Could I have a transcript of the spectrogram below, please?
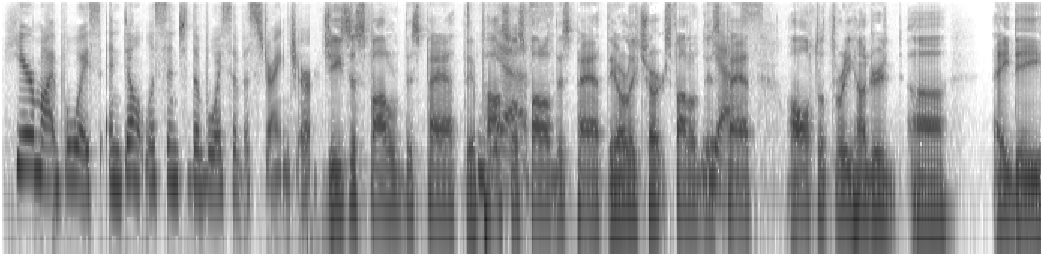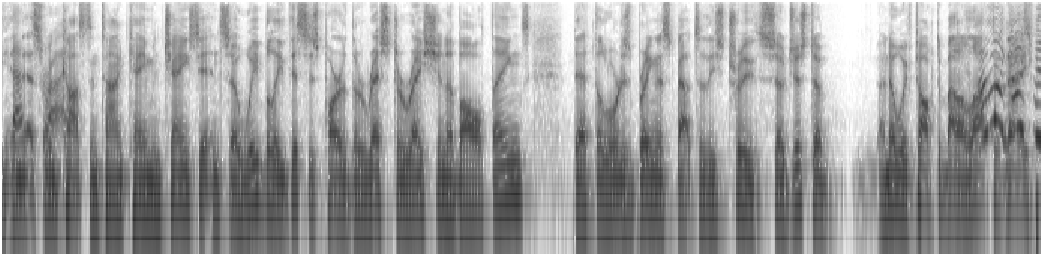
"Hear my voice, and don't listen to the voice of a stranger." Jesus followed this path. The apostles Yes. followed this path. The early church followed this Yes. path all to 300 uh, AD, and that's, That's when right. Constantine came and changed it. And so we believe this is part of the restoration of all things that the Lord is bringing us about to these truths. So just to, I know we've talked about a lot Oh my today. gosh, but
